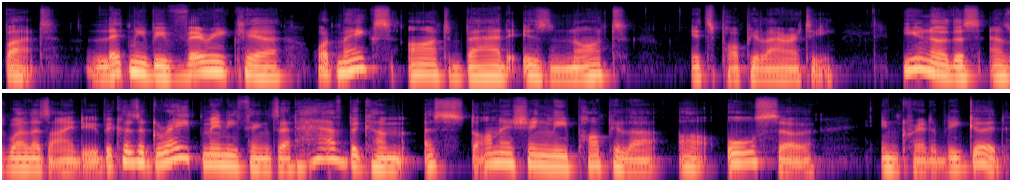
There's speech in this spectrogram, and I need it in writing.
But let me be very clear what makes art bad is not its popularity. You know this as well as I do, because a great many things that have become astonishingly popular are also incredibly good.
